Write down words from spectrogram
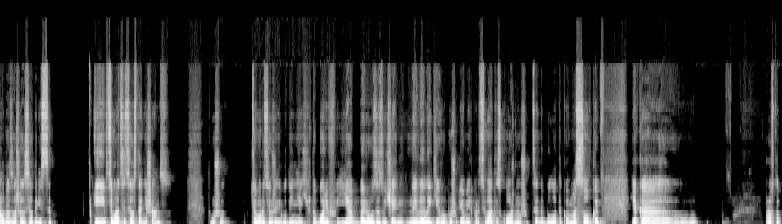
У нас залишилося одне місце, і в цьому році це останній шанс, тому що цьому році вже не буде ніяких наборів. Я беру зазвичай невеликі групи, щоб я міг працювати з кожним, щоб це не було такою масовкою, яка е, просто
